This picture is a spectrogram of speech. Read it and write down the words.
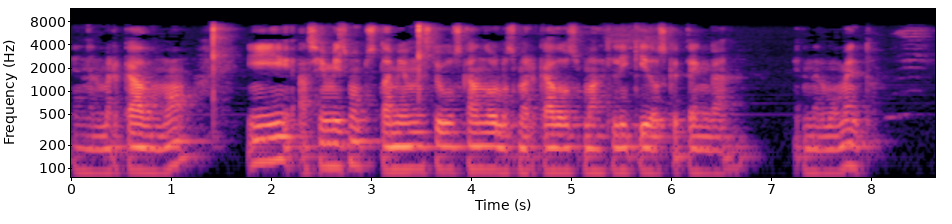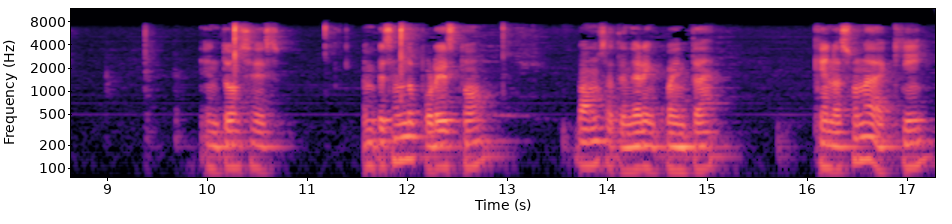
en el mercado, ¿no? Y asimismo, pues también estoy buscando los mercados más líquidos que tenga en el momento. Entonces, empezando por esto, vamos a tener en cuenta que en la zona de aquí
